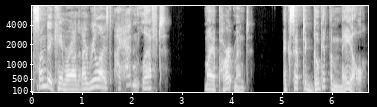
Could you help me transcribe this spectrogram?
Sunday came around and I realized I hadn't left my apartment except to go get the mail.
